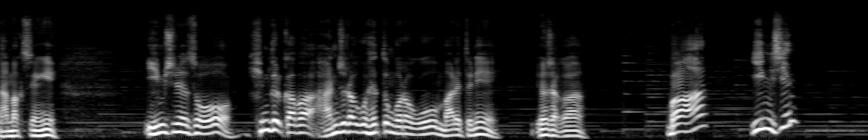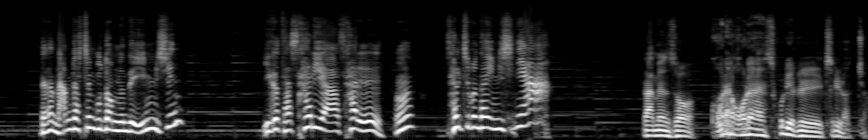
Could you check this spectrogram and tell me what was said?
남학생이 임신해서 힘들까봐 앉으라고 했던 거라고 말했더니 여자가 뭐? 임신? 내가 남자친구도 없는데 임신? 이거 다 살이야 살 어? 살찌면 다 임신이야 라면서 고래고래 소리를 질렀죠.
